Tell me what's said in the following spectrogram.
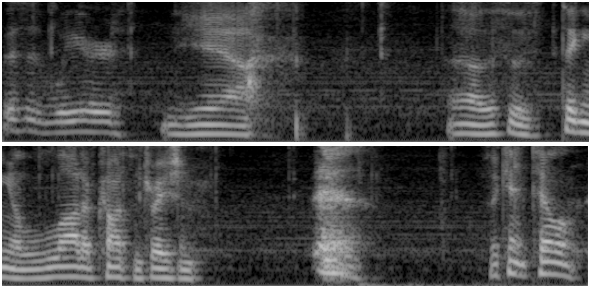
This is weird. Yeah. Oh, this is taking a lot of concentration. So I can't tell.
